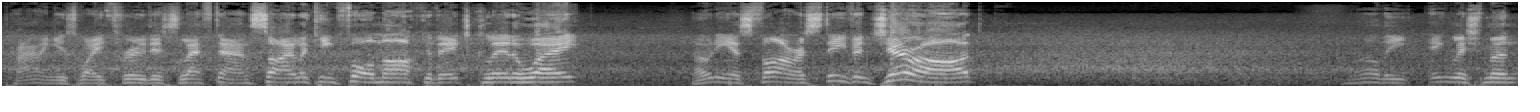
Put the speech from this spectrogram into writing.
Powering his way through this left-hand side, looking for Markovic. Cleared away. Only as far as Steven Gerrard. Well, the Englishman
